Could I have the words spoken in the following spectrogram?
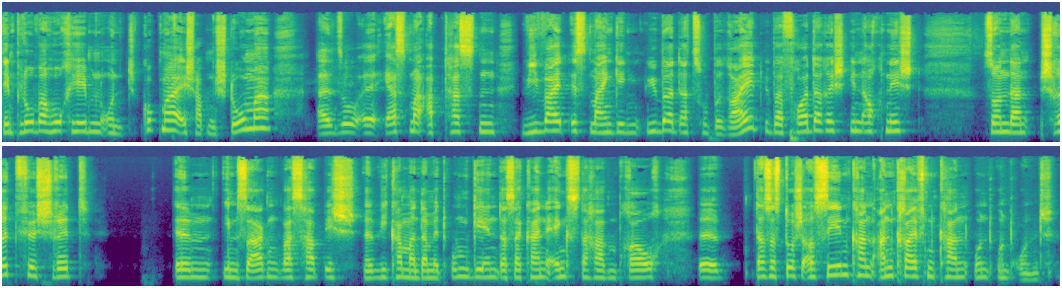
den Plober hochheben und guck mal, ich habe ein Stoma. Also äh, erstmal abtasten, wie weit ist mein Gegenüber dazu bereit, überfordere ich ihn auch nicht, sondern Schritt für Schritt ähm, ihm sagen, was habe ich, äh, wie kann man damit umgehen, dass er keine Ängste haben braucht, äh, dass es durchaus sehen kann, angreifen kann und, und, und.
